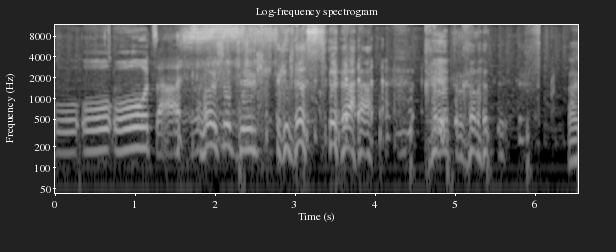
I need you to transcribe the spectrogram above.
Оо, оо, оо, заас. Аа шууд дээрлэгсгнээс. Гараад гараад. Аа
